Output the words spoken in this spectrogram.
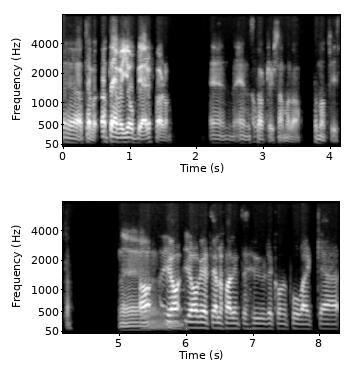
uh, att, det var, att det var jobbigare för dem än, än starter samma dag på något vis. Då. Ja, jag, jag, vet i alla fall inte hur det kommer påverka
